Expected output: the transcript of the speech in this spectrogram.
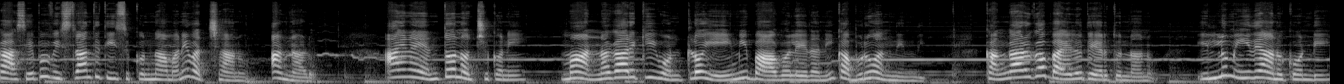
కాసేపు విశ్రాంతి తీసుకుందామని వచ్చాను అన్నాడు. ఆయన ఎంతో నొచ్చుకొని మా అన్నగారికి ఒంట్లో ఏమీ బాగోలేదని కబురు అందింది. కంగారుగా బయలుదేరుతున్నాను. ఇల్లు మీదే అనుకోండి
